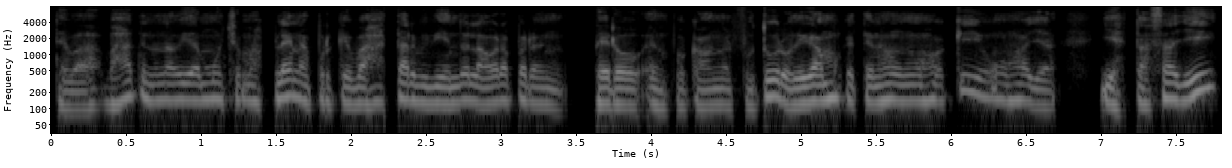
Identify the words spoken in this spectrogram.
te vas, vas a tener una vida mucho más plena porque vas a estar viviendo la hora, pero, pero enfocado en el futuro. Digamos que tienes un ojo aquí y un ojo allá y estás allí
